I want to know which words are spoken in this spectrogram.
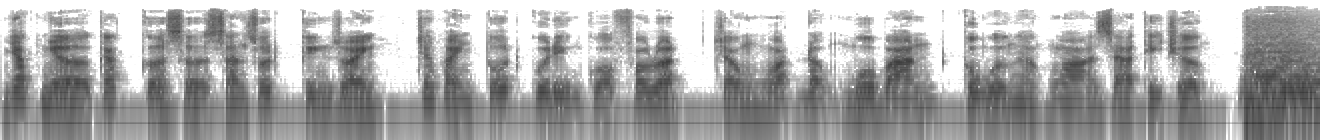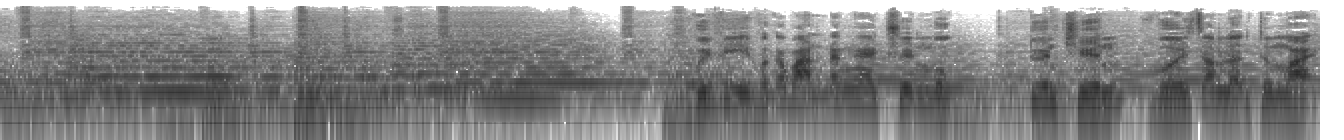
nhắc nhở các cơ sở sản xuất kinh doanh chấp hành tốt quy định của pháp luật trong hoạt động mua bán, cung ứng hàng hóa ra thị trường. Quý vị và các bạn đang nghe chuyên mục Tuyên chiến với gian lận thương mại.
